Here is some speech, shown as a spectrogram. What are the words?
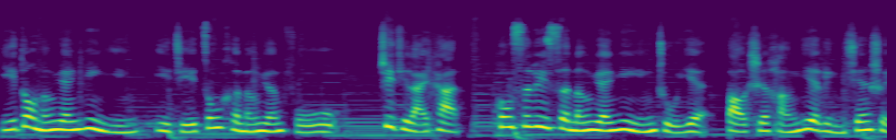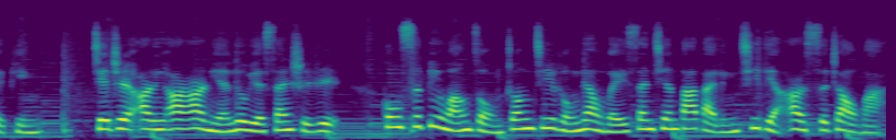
移动能源运营以及综合能源服务。具体来看，公司绿色能源运营主业保持行业领先水平。截至二零二二年六月三十日，公司并网总装机容量为三千八百零七点二四兆瓦，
